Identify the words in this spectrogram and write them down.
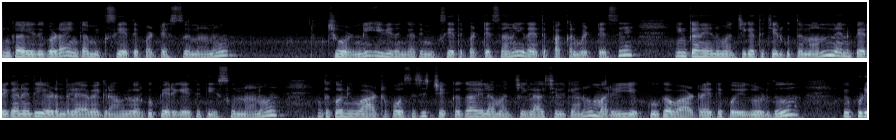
ఇంకా ఇది కూడా ఇంకా మిక్సీ అయితే పట్టేస్తున్నాను. చూడండి ఈ విధంగా అయితే మిక్సీ అయితే పట్టేశాను. ఇదైతే పక్కన పెట్టేసి ఇంకా నేను మజ్జిగ అయితే చిలుకుతున్నాను. నేను పెరుగు అనేది ఏడు వందల యాభై గ్రాముల వరకు పెరుగు అయితే తీసుకున్నాను. ఇంకా కొన్ని వాటర్ పోసేసి చిక్కగా ఇలా మజ్జిగలాగా చిలికాను. మరీ ఎక్కువగా వాటర్ అయితే పోయకూడదు. ఇప్పుడు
